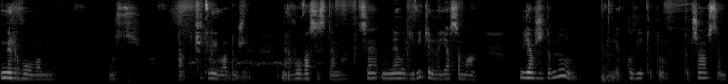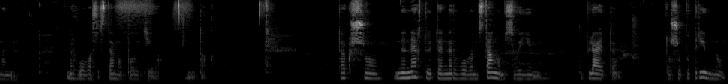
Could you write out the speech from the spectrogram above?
нервовому. Ось так, чутлива дуже нервова система. Це не удивительно, я сама. Ну, я вже давно, як ковід то почався, в мене нервова система полетіла. Тому так. Так що не нехтуйте нервовим станом своїм, купляйте то, що потрібно,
